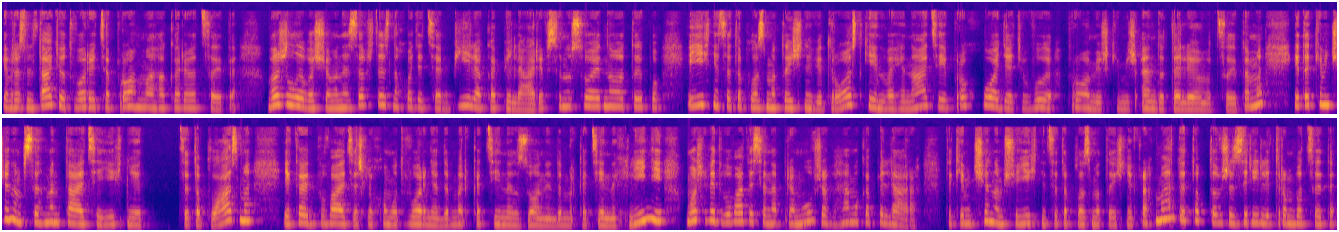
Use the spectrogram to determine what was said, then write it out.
і в результаті утворюються промегакаріоцити. Важливо, що вони завжди знаходяться біля капілярів синусоїдного типу, і їхні цитоплазматичні відростки, інвагінації проходять в проміжки між ендотеліоцитами, і таким чином сегментація їхньої цитоплазми, яка відбувається шляхом утворення демаркаційних зон і демаркаційних ліній, може відбуватися напряму вже в гемокапілярах, таким чином, що їхні цитоплазматичні фрагменти, тобто вже зрілі тромбоцити,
